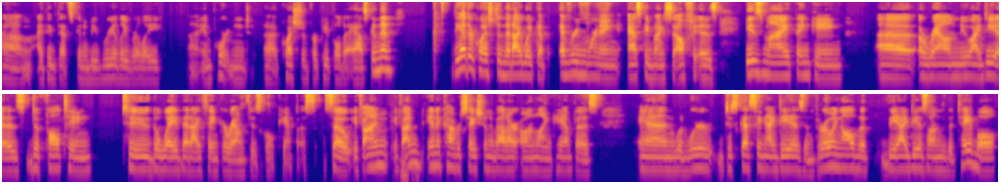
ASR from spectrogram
Um, I think that's going to be really, really uh, important uh, question for people to ask. And then the other question that I wake up every morning asking myself is Is my thinking uh, around new ideas defaulting to the way that I think around physical campus? So if I'm if mm. I'm in a conversation about our online campus and when we're discussing ideas and throwing all the, the ideas onto the table,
